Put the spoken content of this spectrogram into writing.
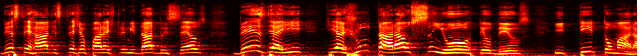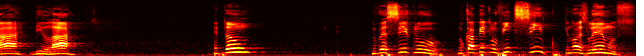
desterrados estejam para a extremidade dos céus, desde aí te ajuntará o Senhor teu Deus e te tomará de lá. Então, no versículo, no capítulo 25, que nós lemos,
